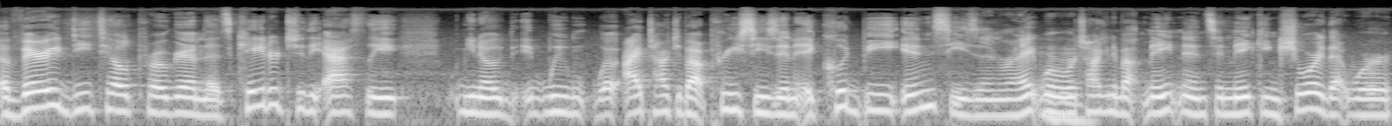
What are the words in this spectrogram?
a very detailed program that's catered to the athlete. You know, we I talked about preseason. It could be in season, right? Where we're Mm-hmm. talking about maintenance and making sure that we're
